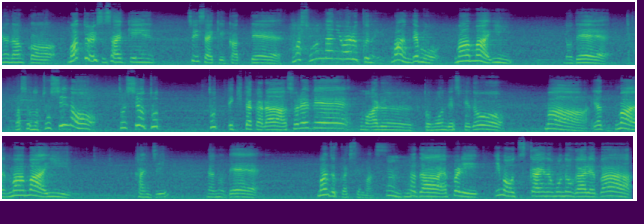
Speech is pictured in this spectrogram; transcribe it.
やなんかマットレス最近つい最近買ってまあそんなに悪くない。まあでもまあまあいいので、まあ、その年の年をと取ってきたからそれでもあると思うんですけどまあやまあまあまあいい感じなので満足はしてます、うんうん。ただやっぱり今お使いのものがあれば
